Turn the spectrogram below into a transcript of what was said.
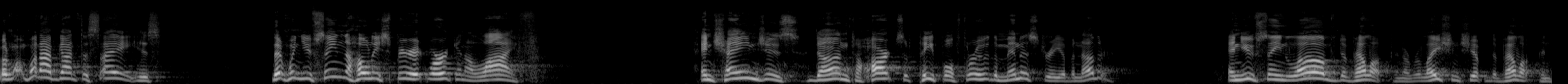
But what I've got to say is that when you've seen the Holy Spirit work in a life and changes done to hearts of people through the ministry of another, and you've seen love develop and a relationship develop and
